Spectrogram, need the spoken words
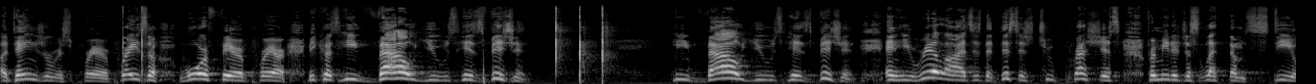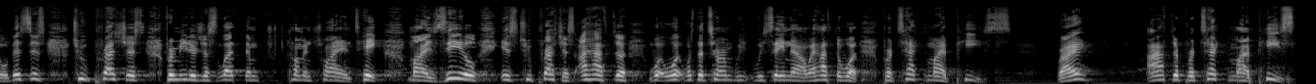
a dangerous prayer, prays a warfare prayer because he values his vision. he values his vision and he realizes that this is too precious for me to just let them steal. This is too precious for me to just let them come and try and take. My zeal is too precious. I have to, what, what, what's the term we, we say now? I have to what? Protect my peace, right? I have to protect my peace.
